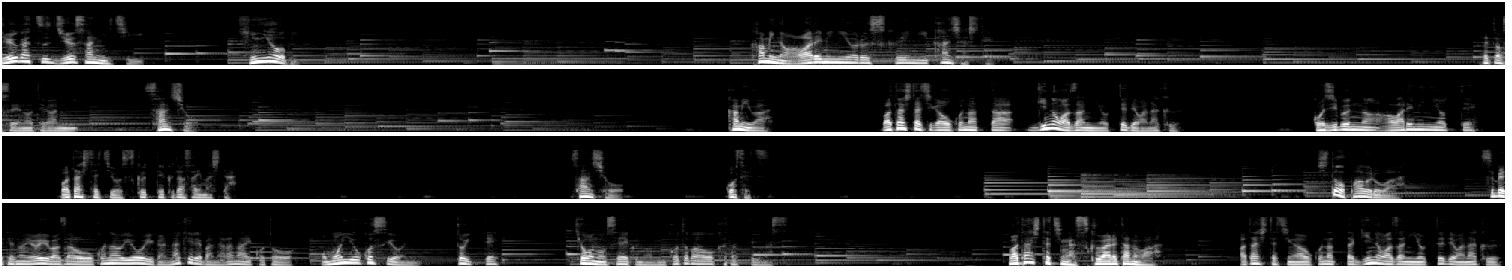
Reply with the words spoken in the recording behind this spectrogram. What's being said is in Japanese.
10月13日金曜日。神の憐れみによる救いに感謝して。テトスへの手紙三章。神は私たちが行った義の技によってではなくご自分の憐れみによって、私たちを救ってくださいました。三章、五節。使徒パウロは、すべての良い技を行う用意がなければならないことを思い起こすように、と言って、今日の聖句の御言葉を語っています。私たちが救われたのは、私たちが行った義の技によってではなく、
